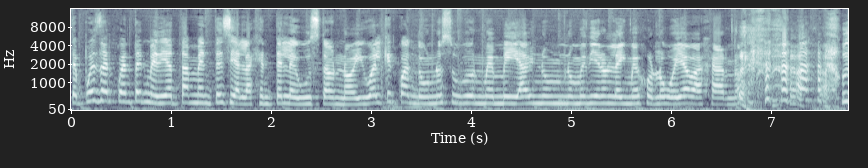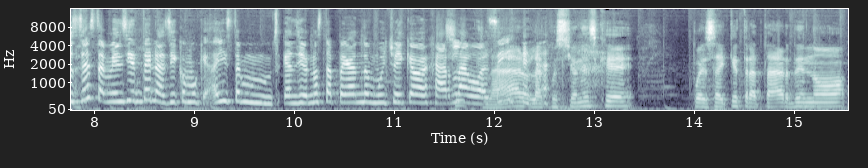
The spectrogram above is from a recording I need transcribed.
te puedes dar cuenta inmediatamente si a la gente le gusta o no. Igual que cuando uno sube un meme y ay, no, no me dieron like, mejor lo voy a bajar, ¿no? Ustedes también sienten así como que, ay, esta canción no está pegando mucho, hay que bajarla Sí, o así. Claro, la cuestión es que pues hay que tratar de no,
